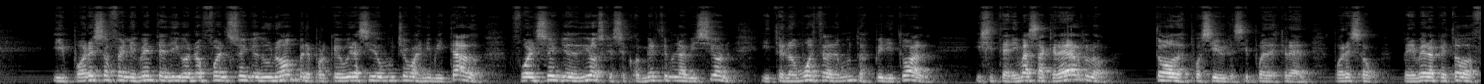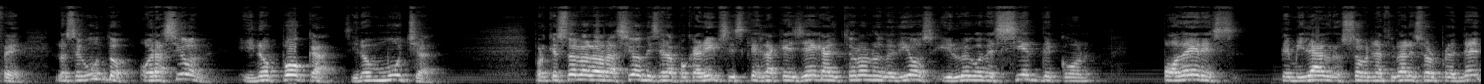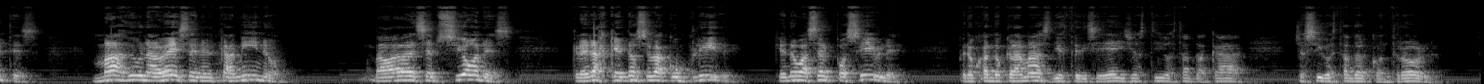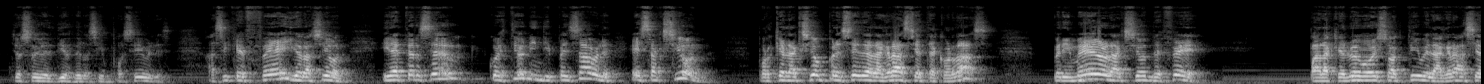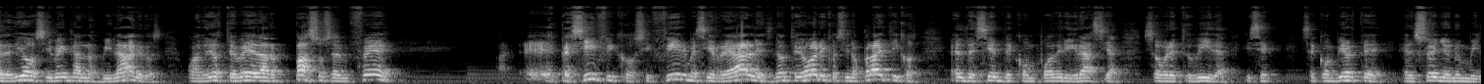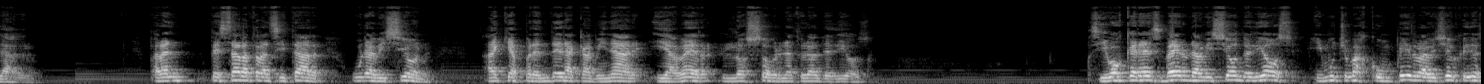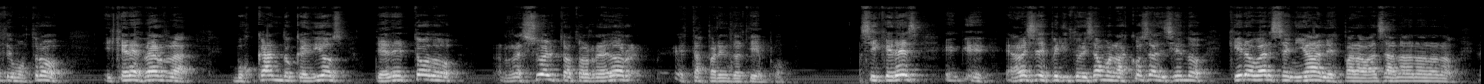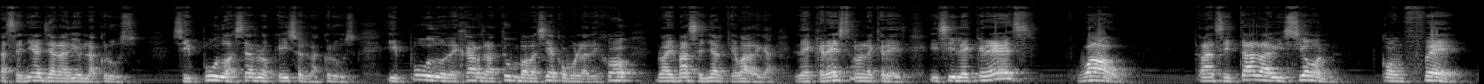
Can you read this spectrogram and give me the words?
Y por eso felizmente digo, no fue el sueño de un hombre, porque hubiera sido mucho más limitado. Fue el sueño de Dios que se convierte en una visión y te lo muestra en el mundo espiritual. Y si te animas a creerlo, todo es posible si puedes creer. Por eso, primero que todo, fe. Lo segundo, oración y no poca, sino mucha. Porque solo la oración, dice el Apocalipsis, que es la que llega al trono de Dios y luego desciende con poderes de milagros sobrenaturales sorprendentes, más de una vez en el camino, va a haber decepciones, creerás que no se va a cumplir, que no va a ser posible, pero cuando clamas, Dios te dice, hey, yo sigo estando acá, yo sigo estando al control, yo soy el Dios de los imposibles. Así que fe y oración. Y la tercera cuestión indispensable es acción, porque la acción precede a la gracia, ¿te acordás? Primero la acción de fe, para que luego eso active la gracia de Dios y vengan los milagros. Cuando Dios te ve dar pasos en fe específicos y firmes y reales, no teóricos, sino prácticos, Él desciende con poder y gracia sobre tu vida y se, se convierte el sueño en un milagro. Para empezar a transitar una visión, hay que aprender a caminar y a ver lo sobrenatural de Dios. Si vos querés ver una visión de Dios y mucho más cumplir la visión que Dios te mostró y querés verla buscando que Dios te dé todo resuelto a tu alrededor, estás perdiendo el tiempo. Si querés, eh, eh, a veces espiritualizamos las cosas diciendo, quiero ver señales para avanzar. No, no, no, no. La señal ya la dio en la cruz. Si pudo hacer lo que hizo en la cruz y pudo dejar la tumba vacía como la dejó, no hay más señal que valga. ¿Le crees o no le crees? Y si le crees, wow, transitar la visión con fe,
